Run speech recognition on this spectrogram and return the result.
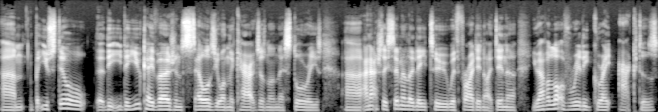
Um, but you still the the UK version sells you on the characters and on their stories. Uh, and actually, similarly to with Friday Night Dinner, you have a lot of really great actors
